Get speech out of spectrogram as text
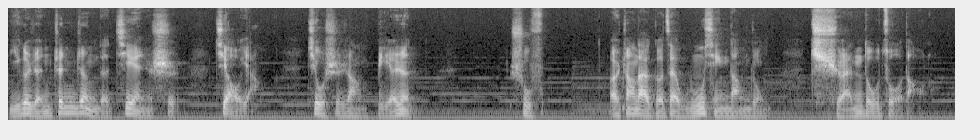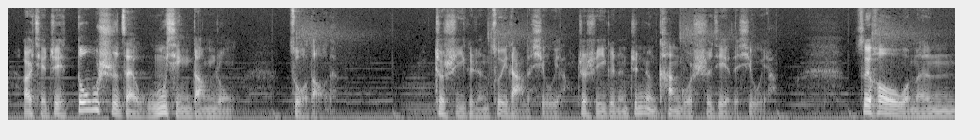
一个人真正的见识教养，就是让别人舒服。而张大哥在无形当中全都做到了，而且这都是在无形当中做到的。这是一个人最大的修养，这是一个人真正看过世界的修养。最后我们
